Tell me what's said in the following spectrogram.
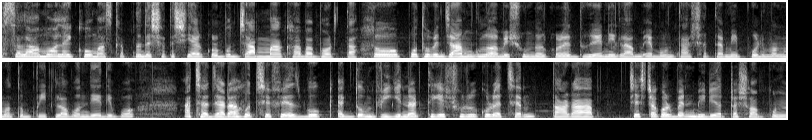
আসসালামু আলাইকুম। আজকে আপনাদের সাথে শেয়ার করব জাম মাখা বা ভর্তা। তো প্রথমে জামগুলো আমি সুন্দর করে ধুয়ে নিলাম এবং তার সাথে আমি পরিমাণ মতো বিট লবণ দিয়ে দিব। আচ্ছা যারা হচ্ছে ফেসবুক একদম বিগিনার থেকে শুরু করেছেন, তারা চেষ্টা করবেন ভিডিওটা সম্পূর্ণ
